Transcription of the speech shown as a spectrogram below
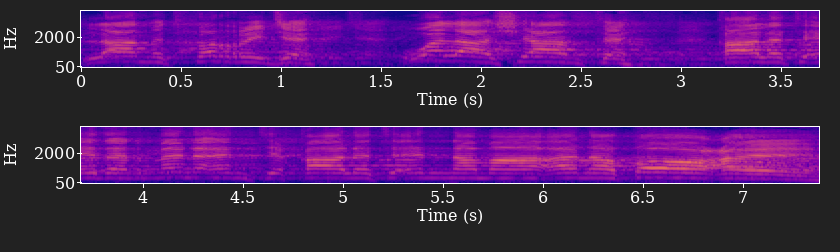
لا متفرجة ولا شامتة. قالت إذا من أنت؟ قالت إنما أنا طاعة.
